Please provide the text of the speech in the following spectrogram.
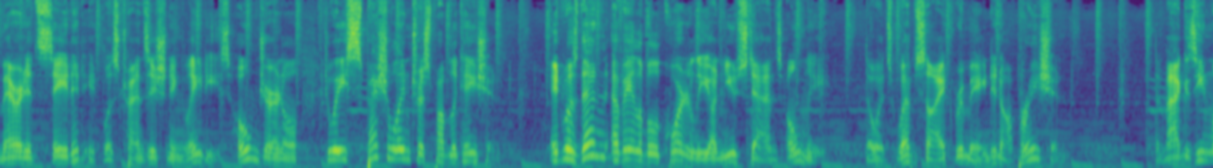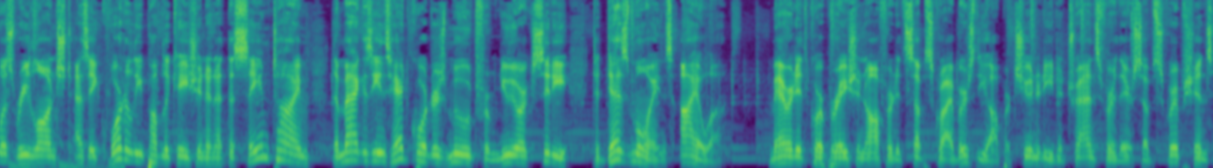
Meredith stated it was transitioning Ladies' Home Journal to a special interest publication. It was then available quarterly on newsstands only, though its website remained in operation. The magazine was relaunched as a quarterly publication, and at the same time, the magazine's headquarters moved from New York City to Des Moines, Iowa, Meredith Corporation offered its subscribers the opportunity to transfer their subscriptions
